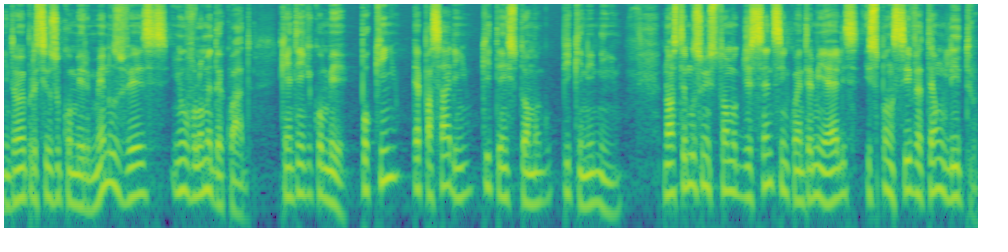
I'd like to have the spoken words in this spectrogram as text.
Então eu preciso comer menos vezes em um volume adequado. Quem tem que comer pouquinho é passarinho, que tem estômago pequenininho. Nós temos um estômago de 150 ml, expansível até um litro.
